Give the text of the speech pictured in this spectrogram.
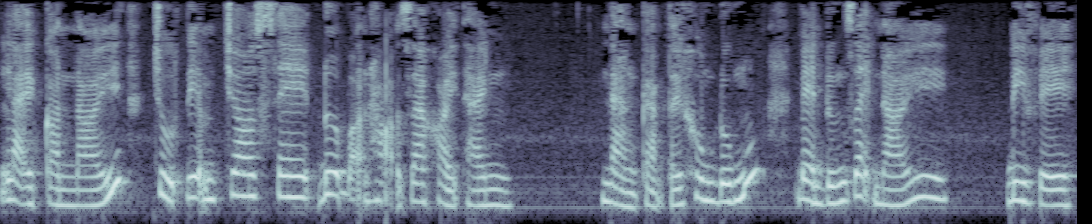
Lại còn nói chủ tiệm cho xe đưa bọn họ ra khỏi thành. Nàng cảm thấy không đúng, bèn đứng dậy nói đi về.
